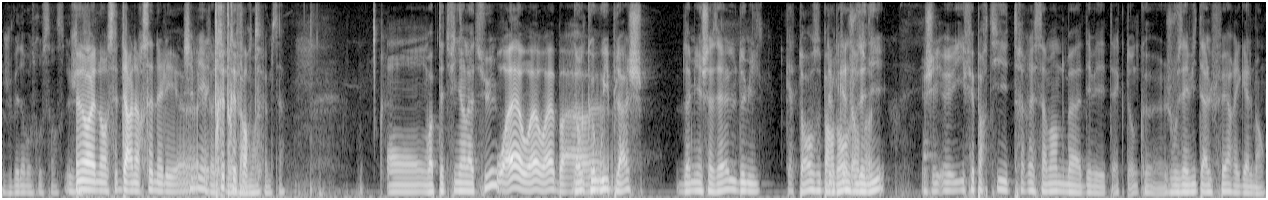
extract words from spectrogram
Je vais dans votre sens. Ouais non cette dernière scène elle est, euh, elle est très très forte. comme ça. On va peut-être finir là-dessus. Ouais ouais ouais bah. Donc, euh, Whiplash, Damien Chazelle, 2014, pardon, 2014, je vous ai ouais. dit. J'ai- euh, il fait partie très récemment de ma DVD Tech, donc euh, je vous invite à le faire également.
